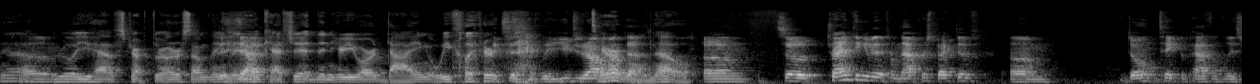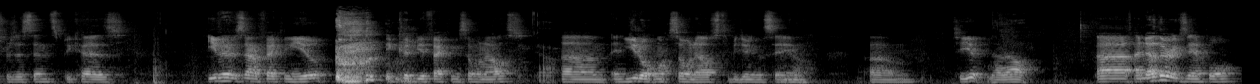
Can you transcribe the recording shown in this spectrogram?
Yeah, Um, really, you have strep throat or something. They Yeah. don't catch it, and then here you are dying a week later. Exactly. You do not terrible. want that. No. Um, so try and think of it from that perspective. Um, don't take the path of least resistance because even if it's not affecting you, it could be affecting someone else. Um, and you don't want someone else to be doing the same um, to you. No, no. Uh, another example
